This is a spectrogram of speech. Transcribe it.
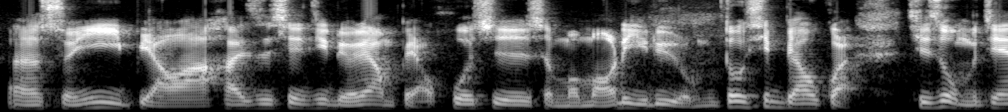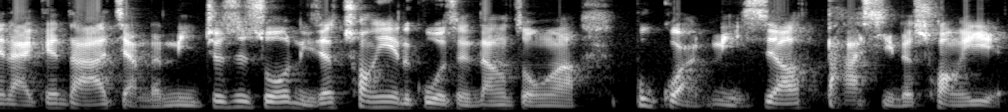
呃，损益表啊，还是现金流量表，或是什么毛利率，我们都先不要管。其实我们今天来跟大家讲的，你就是说你在创业的过程当中啊，不管你是要大型的创业，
